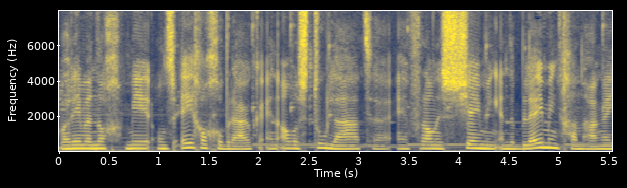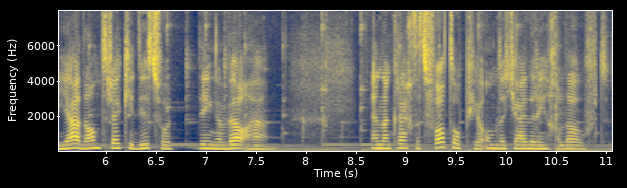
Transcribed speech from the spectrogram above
waarin we nog meer ons ego gebruiken en alles toelaten. En vooral in shaming en de blaming gaan hangen. Ja, dan trek je dit soort dingen wel aan. En dan krijgt het vat op je omdat jij erin gelooft.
